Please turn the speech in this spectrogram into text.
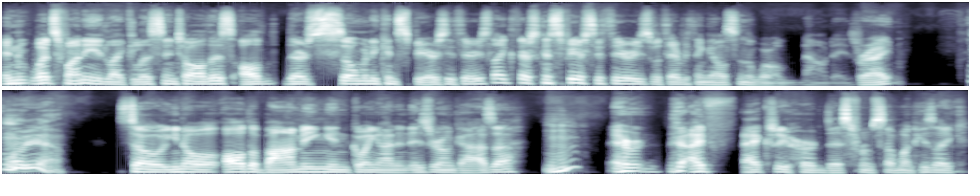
And what's funny, like listening to all this, all there's so many conspiracy theories. Like there's conspiracy theories with everything else in the world nowadays, right? Oh yeah. So you know all the bombing and going on in Israel and Gaza. Mhm. I've actually heard this from someone. He's like,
